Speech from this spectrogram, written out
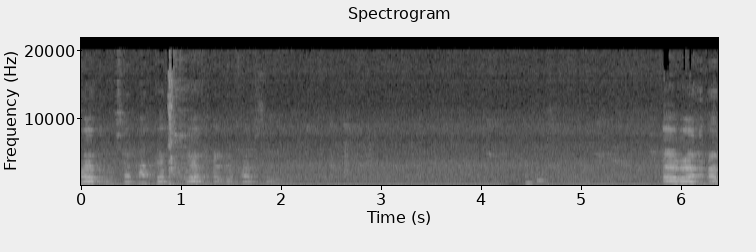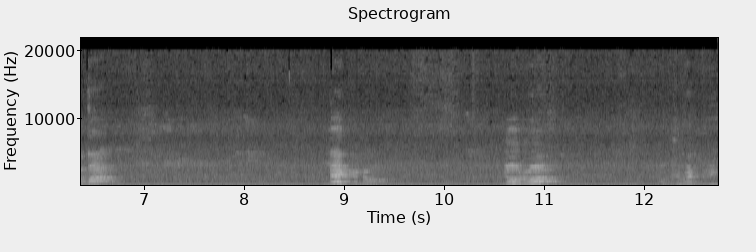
ప్రాథమిక సభ్యత్వానికి రాజీనామా చేస్తా. నా రాజీనామా లేఖను గౌరవ ముఖ్యమంత్రి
